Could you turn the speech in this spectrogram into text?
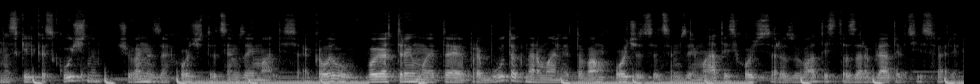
наскільки скучним, що ви не захочете цим займатися. А коли ви отримуєте прибуток нормальний, то вам хочеться цим займатися, хочеться розвиватись та заробляти в цій сфері.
